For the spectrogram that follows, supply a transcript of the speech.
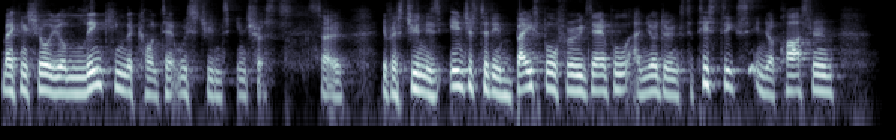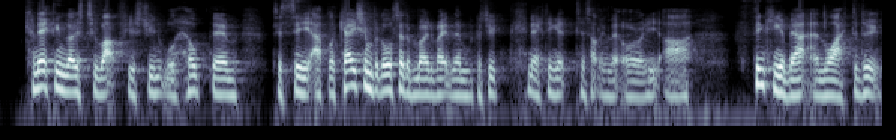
making sure you're linking the content with students' interests. So, if a student is interested in baseball, for example, and you're doing statistics in your classroom, connecting those two up for your student will help them to see application, but also to motivate them because you're connecting it to something they already are thinking about and like to do.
